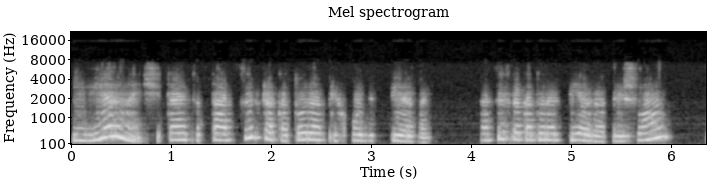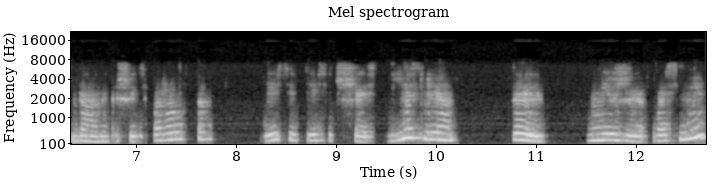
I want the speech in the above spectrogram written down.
верной считается та цифра, которая приходит первой. Та цифра, которая первая пришла, да, напишите, пожалуйста, 10, 10, 6. Если цель ниже 8,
